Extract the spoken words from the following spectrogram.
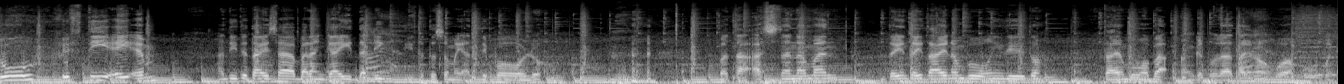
2.50 a.m. Andito tayo sa Barangay Dalig. Dito to sa may Antipolo. Pataas na naman. Hintay-hintay tayo ng booking dito. Tayong bumaba hanggat wala tayo nakukuha booking.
